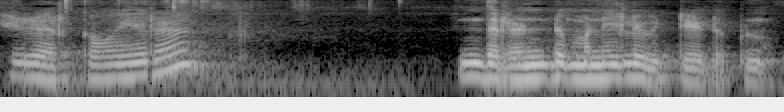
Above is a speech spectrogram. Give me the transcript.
கீழே இருக்க ஒயரை இந்த ரெண்டு மணியில் விட்டு எடுக்கணும்.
